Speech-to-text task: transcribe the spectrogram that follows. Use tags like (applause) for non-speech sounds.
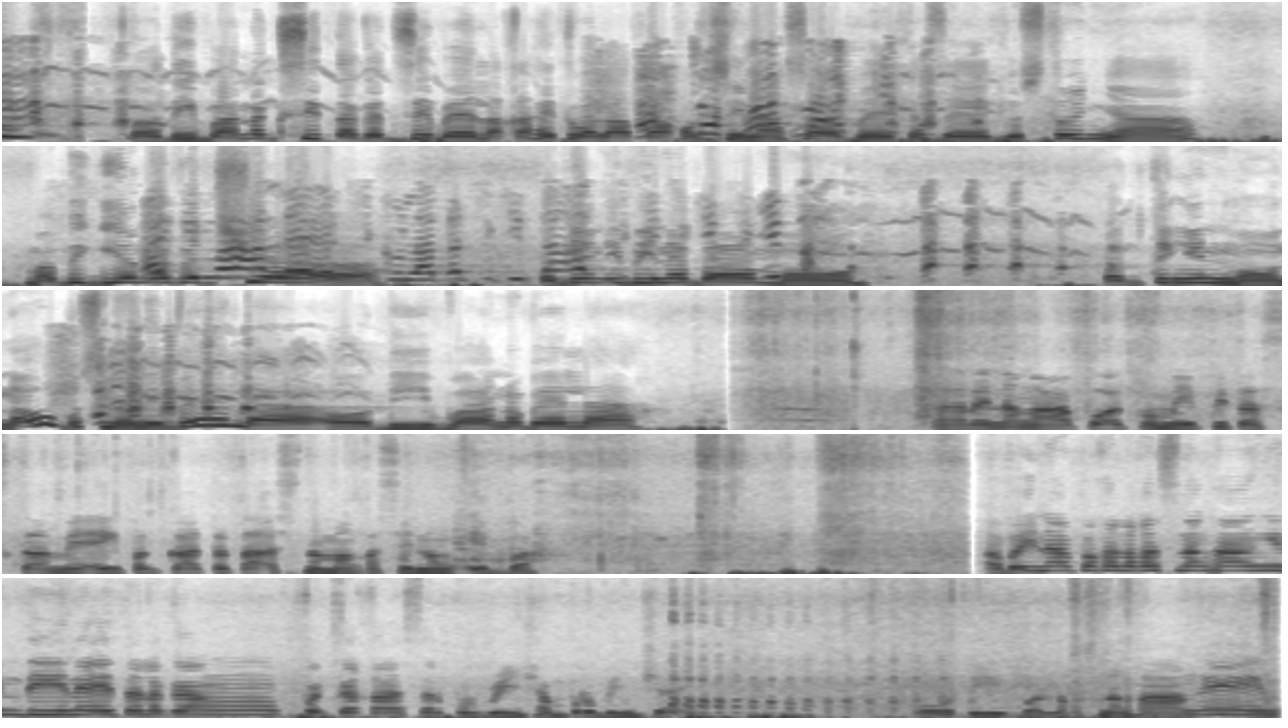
(laughs) o, di ba nag-sit agad si Bella kahit wala pa akong sinasabi kasi gusto niya mabigyan agad siya. Pag yan ibinaba mo, pagtingin mo, naubos na ni Bella. O, di ba? Ano, Bella? Tara na nga po at pumipitas kami ay pagkatataas naman kasi nung iba. Abay, napakalakas ng hangin din eh. Talagang pagkakasar, probinsyang probinsya eh. O, diba? Lakas ng hangin.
